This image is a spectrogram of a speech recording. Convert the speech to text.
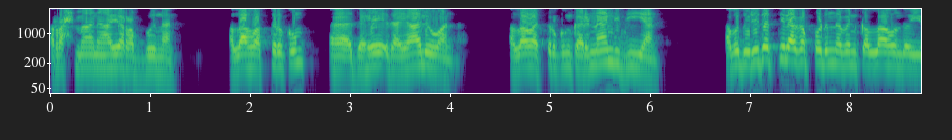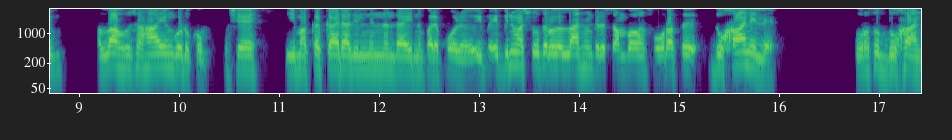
റഹ്മാനായ റബ്ബ് നാൻ അള്ളാഹു അത്രക്കും ദയാലുവാണ് അള്ളാഹു അത്രക്കും കരുണാനിധിയാണ്. അപ്പൊ ദുരിതത്തിൽ അകപ്പെടുന്നവൻക്ക് അള്ളാഹു എന്ത് ചെയ്യും? അള്ളാഹു സഹായം കൊടുക്കും. പക്ഷേ ഈ മക്കാർ അതിൽ നിന്ന് എന്തായിരുന്നു പലപ്പോഴും ഇബിൻ മസൂദ് അള്ളാഹുവിന്റെ ഒരു സംഭവം സൂറത്ത് ദുഹാനില്ലേ സൂറത്ത് ദുഹാൻ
